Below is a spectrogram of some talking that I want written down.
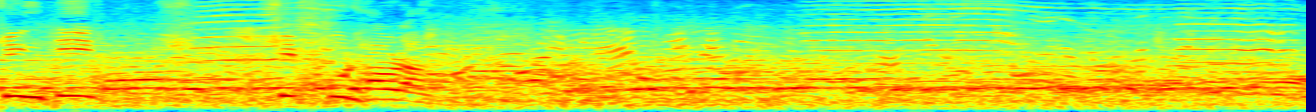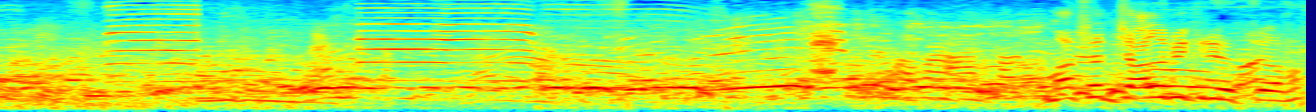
সিংটি শিবপুর হাওড়া। মাছের জাল বিক্রি হচ্ছে এখন।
